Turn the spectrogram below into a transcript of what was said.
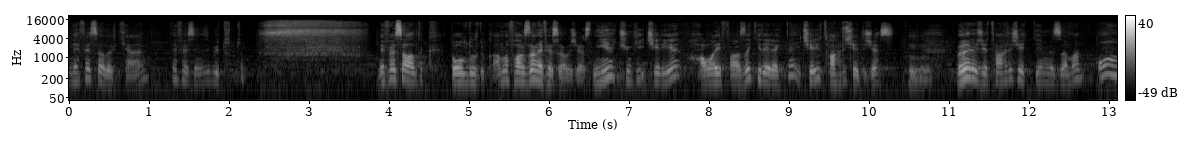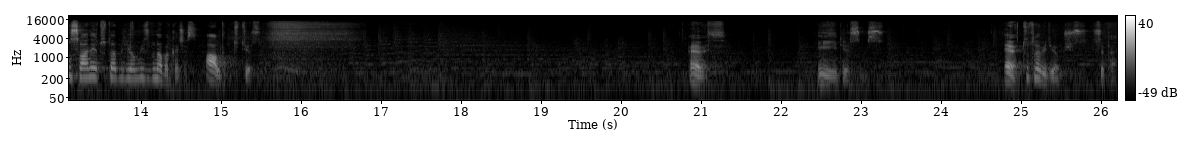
Nefes alırken nefesinizi bir tutun. Nefes aldık, doldurduk ama fazla nefes alacağız. Niye? Çünkü içeriye havayı fazla girerekten içeriği tahriş edeceğiz. Böylece tahriş ettiğimiz zaman 10 saniye tutabiliyor muyuz buna bakacağız. Aldık tutuyoruz. Evet. İyi gidiyorsunuz. Evet tutabiliyormuşuz. Süper.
